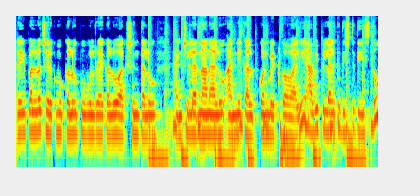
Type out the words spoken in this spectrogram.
రేగిపళ్ళలో చెరుకు ముక్కలు పువ్వుల రేఖలు అక్షింతలు అండ్ చిల్లర నాణాలు అన్నీ కలుపుకొని పెట్టుకోవాలి. అవి పిల్లలకి దిష్టి తీస్తూ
